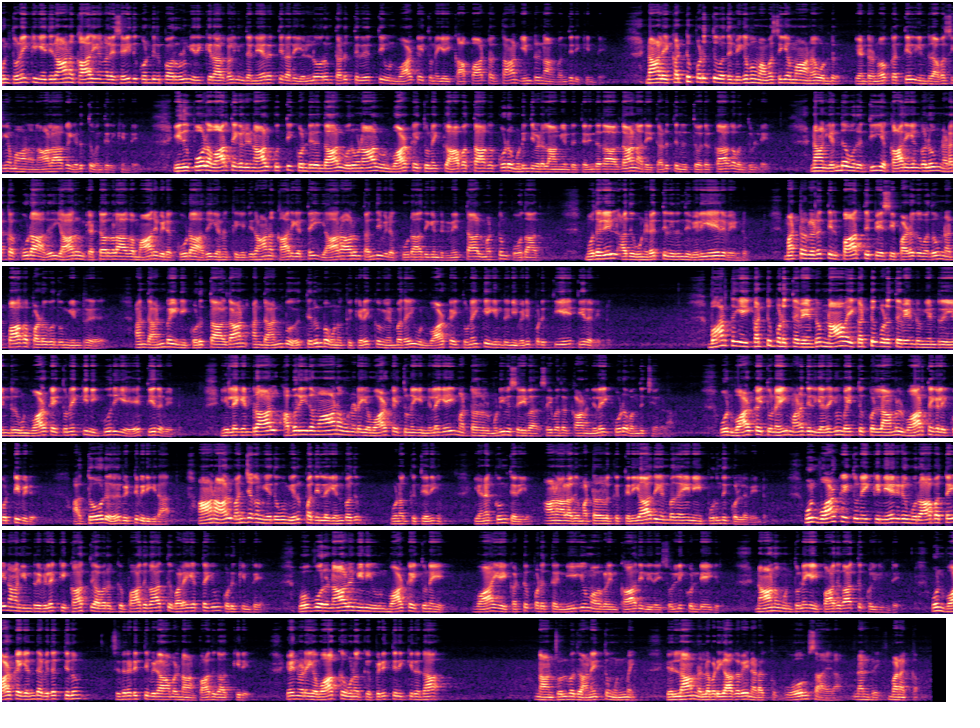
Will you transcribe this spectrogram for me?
உன் துணைக்கு எதிரான காரியங்களை செய்து கொண்டிருப்பவர்களும் இருக்கிறார்கள். இந்த நேரத்தில் அதை எல்லோரும் தடுத்து நிறுத்தி உன் வாழ்க்கை துணையை காப்பாற்றத்தான் இன்று நான் வந்திருக்கின்றேன். நாளை கட்டுப்படுத்துவது மிகவும் அவசியமான ஒன்று என்ற நோக்கத்தில் இன்று அவசியமான நாளாக எடுத்து வந்திருக்கின்றேன். இது போல வார்த்தைகளினால் குத்தி கொண்டிருந்தால் ஒரு நாள் உன் வாழ்க்கை துணைக்கு ஆபத்தாக கூட முடிந்து விடலாம் என்று தெரிந்ததால் தான் அதை தடுத்து நிறுத்துவதற்காக வந்துள்ளேன். நான் எந்த ஒரு தீய காரியங்களும் நடக்கக்கூடாது யாரும் கெட்டவர்களாக மாறிவிடக்கூடாது எனக்கு எதிரான காரியத்தை யாராலும் தந்துவிடக்கூடாது என்று நினைத்தால் மட்டும் போதாது. முதலில் அது உன்னிடத்தில் இருந்து வெளியேற வேண்டும். மற்றவர்களிடத்தில் பார்த்து பேசி பழகுவதும் நட்பாக பழகுவதும் என்று அந்த அன்பை நீ கொடுத்தால்தான் அந்த அன்பு திரும்ப உனக்கு கிடைக்கும் என்பதை உன் வாழ்க்கை துணைக்கு இன்று நீ வெளிப்படுத்தியே தீர வேண்டும். வார்த்தையை கட்டுப்படுத்த வேண்டும் நாவை கட்டுப்படுத்த வேண்டும் என்று இன்று உன் வாழ்க்கை துணைக்கு நீ கூறியே தீர வேண்டும். இல்லை என்றால் அபரீதமான உன்னுடைய வாழ்க்கை துணையின் நிலையை மற்றவர்கள் முடிவு செய்வ செய்வதற்கான நிலை கூட வந்து சேரலாம். உன் வாழ்க்கை துணை மனதில் எதையும் வைத்து கொள்ளாமல் வார்த்தைகளை கொட்டிவிடு. அத்தோடு விட்டு விடுகிறார். ஆனால் வஞ்சகம் எதுவும் இருப்பதில்லை என்பது உனக்கு தெரியும். எனக்கும் தெரியும். ஆனால் அது மற்றவர்களுக்கு தெரியாது என்பதை நீ புரிந்து கொள்ள வேண்டும். உன் வாழ்க்கை துணைக்கு நேரிடும் ஒரு ஆபத்தை நான் இன்று விலக்கி காத்து அவருக்கு பாதுகாத்து வளையத்தையும் கொடுக்கின்றேன். ஒவ்வொரு நாளும் இனி உன் வாழ்க்கை துணையை வாயை கட்டுப்படுத்த நீயும் அவர்களின் காதில் இதை சொல்லிக்கொண்டே இரு. நானும் உன் துணையை பாதுகாத்து கொள்கின்றேன். உன் வாழ்க்கை எந்த விதத்திலும் சிதறடித்து விடாமல் நான் பாதுகாக்கிறேன். என்னுடைய வாக்கு உனக்கு பிடித்திருக்கிறதா? நான் சொல்வது அனைத்தும் உண்மை. எல்லாம் நல்லபடியாகவே நடக்கும். ஓம் சாய்ராம். நன்றி. வணக்கம்.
